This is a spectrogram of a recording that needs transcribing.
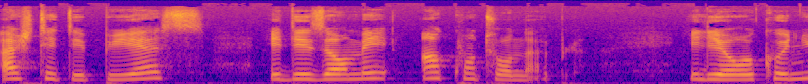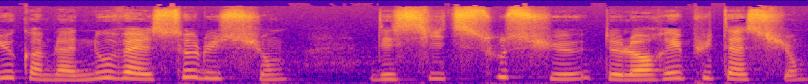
HTTPS est désormais incontournable. Il est reconnu comme la nouvelle solution des sites soucieux de leur réputation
